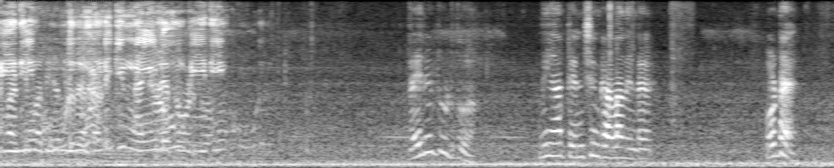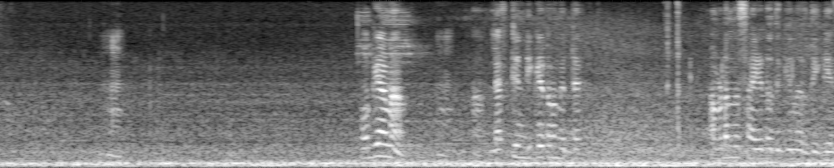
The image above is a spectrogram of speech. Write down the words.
വീതിയും കൂടുതൽ വണ്ടിക്ക് നീളവും. വീതിയും ധൈര്യമായിട്ട് കൊടുത്തു വാ. നീ ആ ടെൻഷൻ കളാ നിന്റെ പോട്ടെ? ഓക്കെ ആണോ? ലെഫ്റ്റ് ഇൻഡിക്കേറ്റർ എന്നിട്ട് അവിടെ നിന്ന് സൈഡ് ഒതുക്കി നിർത്തിക്കുക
